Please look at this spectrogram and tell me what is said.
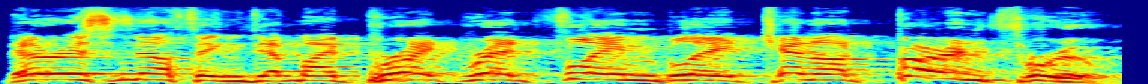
There is nothing that my bright red flame blade cannot burn through!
